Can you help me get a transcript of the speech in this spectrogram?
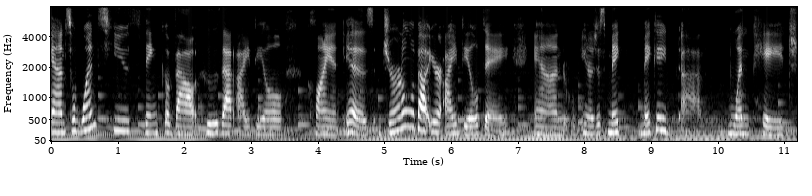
And so once you think about who that ideal client is, journal about your ideal day and you know just make make a uh, one page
